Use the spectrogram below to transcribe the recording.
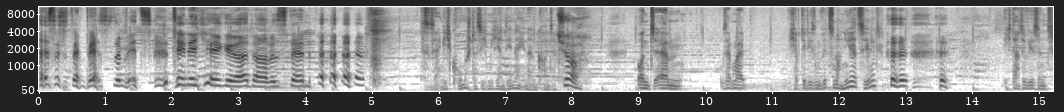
Das ist der beste Witz, den ich je gehört habe, Stan. Das ist eigentlich komisch, dass ich mich an den erinnern konnte. Tja. Und, ähm, sag mal, ich habe dir diesen Witz noch nie erzählt? Ich dachte, wir sind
